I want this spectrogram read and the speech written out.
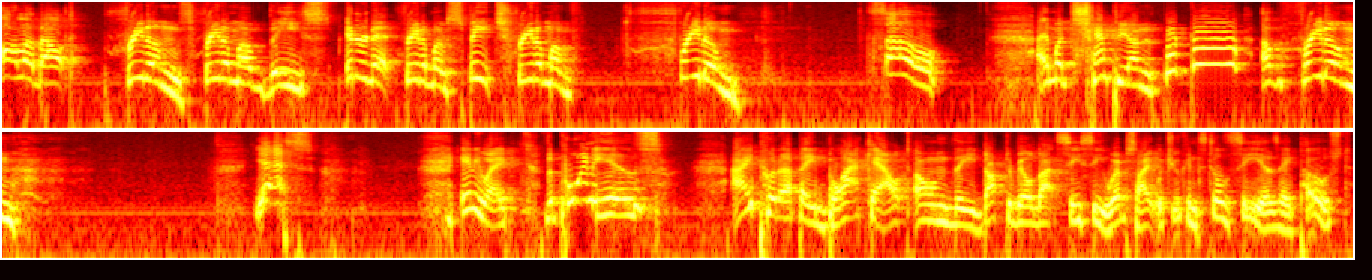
all about freedoms freedom of the internet, freedom of speech, freedom of freedom. So, I'm a champion of freedom. Yes. Anyway, the point is, I put up a blackout on the drbill.cc website, which you can still see as a post,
